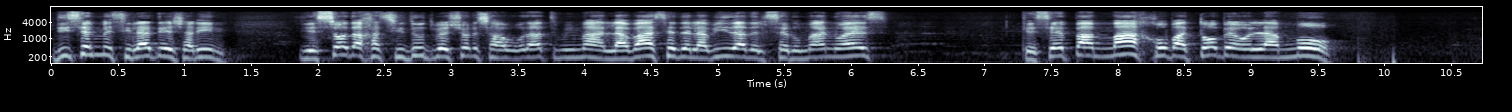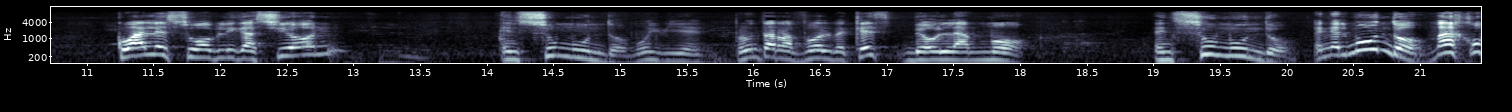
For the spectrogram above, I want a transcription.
Dice el Mesilat de Sharim, Yesoda Hasidut Beshores Abudat Mima, la base de la vida del ser humano es que sepa Majo Bato Beolamo. ¿Cuál es su obligación en su mundo? Muy bien. Pregunta Ravolve, ¿qué es Beolamo? En su mundo. En el mundo. Majo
